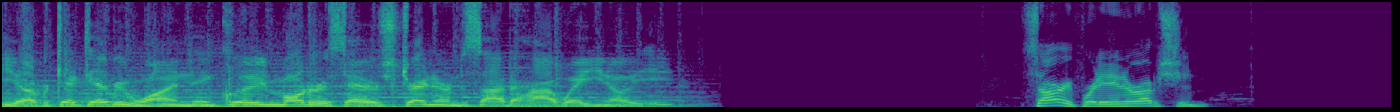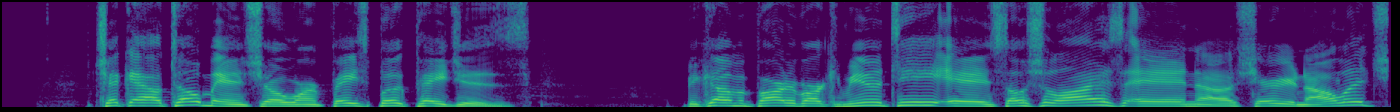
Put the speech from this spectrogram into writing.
you know, protect everyone, including motorists that are stranded on the side of the highway, you know. It... Sorry for the interruption. Check out Tow Man Show on Facebook pages. Become a part of our community and socialize and uh, share your knowledge.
